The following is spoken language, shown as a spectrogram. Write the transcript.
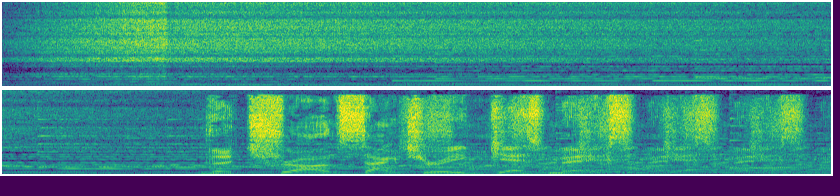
The Trance Sanctuary Guest Mix.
